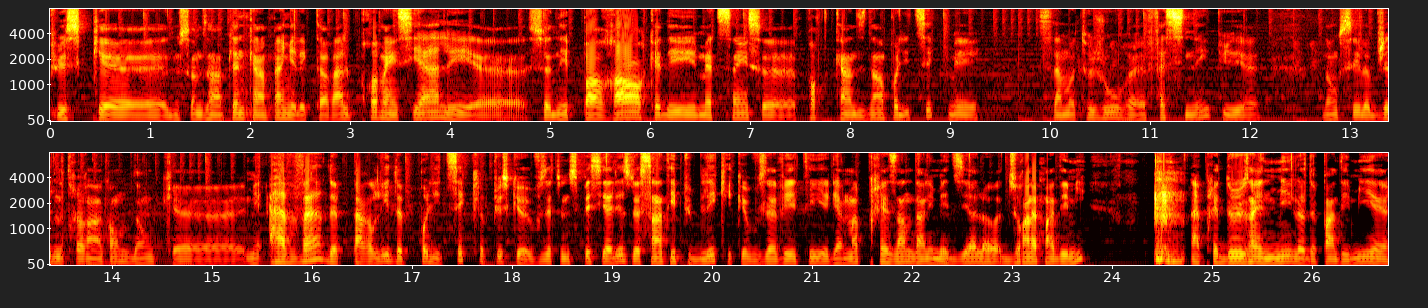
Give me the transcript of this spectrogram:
puisque nous sommes en pleine campagne électorale provinciale et euh, ce n'est pas rare que des médecins se portent candidats en politique, mais ça m'a toujours fasciné. Puis, donc, c'est l'objet de notre rencontre. Euh, mais avant de parler de politique, puisque vous êtes une spécialiste de santé publique et que vous avez été également présente dans les médias durant la pandémie, après deux ans et demi de pandémie, euh,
